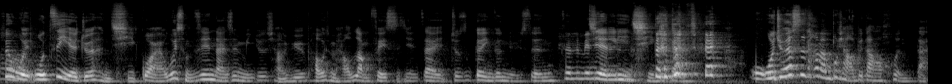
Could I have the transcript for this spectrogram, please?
所以我我自己也觉得很奇怪啊，为什么这些男生明明就是想约炮，为什么还要浪费时间在就是跟一个女生建立情感？我我觉得是他们不想要被当个混蛋。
